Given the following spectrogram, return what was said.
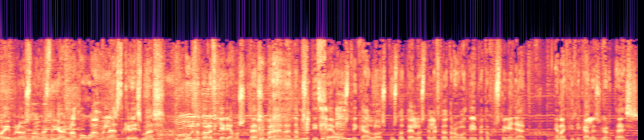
Ο ύμνος των Χριστουγέννων από One Last Christmas. Μου ήρθε τώρα ευκαιρία όμω χθε ο Brian Adams. Τι θεός, τι καλός που στο τέλος τελευταίο τραγουδί είπε το Χριστουγεννιάτικο. Για να ευχηθεί καλές γιορτές.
